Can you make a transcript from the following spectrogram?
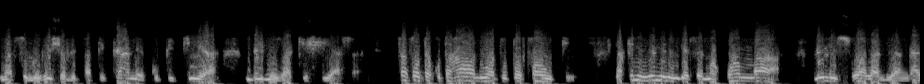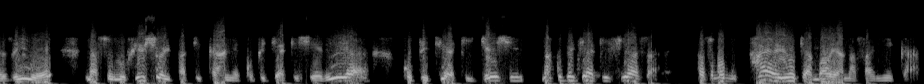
na suluhisho lipatikane kupitia mbinu za kisiasa. Sasa utakuta hawa ni watu tofauti, lakini mimi ningesema kwamba lili swala liangaziwe na suluhisho ipatikane kupitia kisheria, kupitia kijeshi na kupitia kisiasa, kwa sababu haya yote ambayo yanafanyika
